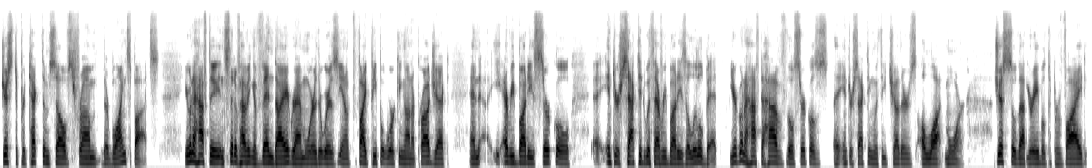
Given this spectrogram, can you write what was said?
just to protect themselves from their blind spots. You're going to have to instead of having a venn diagram where there was you know five people working on a project and everybody's circle uh, intersected with everybody's a little bit you're going to have to have those circles uh, intersecting with each other's a lot more just so that you're able to provide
